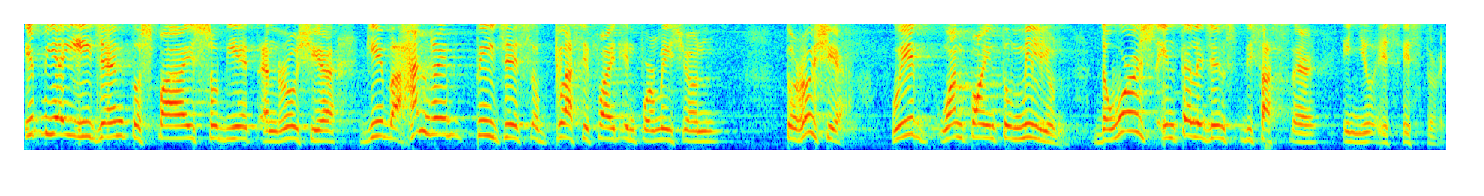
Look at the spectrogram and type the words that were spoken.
FBI agent to spy Soviet and Russia gave 100 pages of classified information to Russia with 1.2 million, the worst intelligence disaster in U.S. history.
